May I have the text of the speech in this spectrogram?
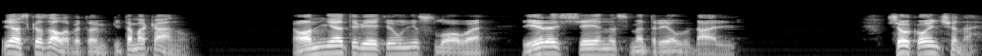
я сказал об этом Питамакану. Он не ответил ни слова и рассеянно смотрел вдаль. «Все кончено»,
